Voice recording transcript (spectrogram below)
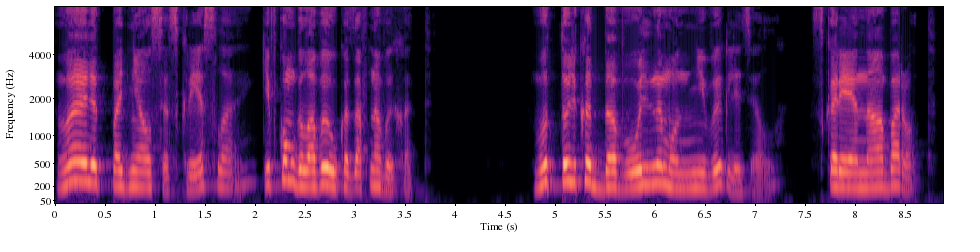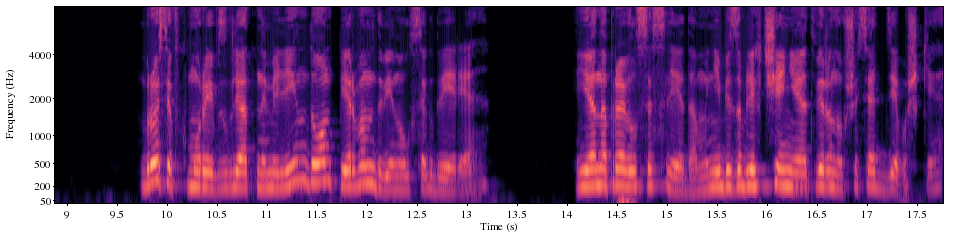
Вайлет поднялся с кресла, кивком головы указав на выход. Вот только довольным он не выглядел. Скорее наоборот. Бросив хмурый взгляд на Мелинду, он первым двинулся к двери. Я направился следом, не без облегчения отвернувшись от девушки.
